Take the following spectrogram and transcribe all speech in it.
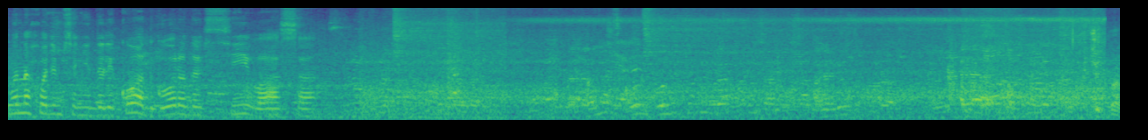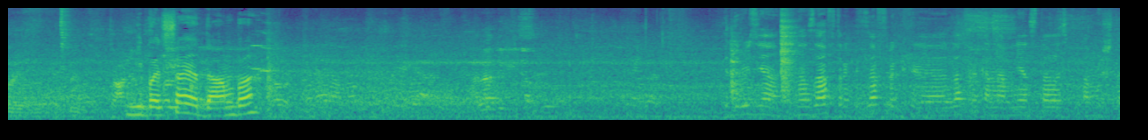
Мы находимся недалеко от города Сиваса. Небольшая дамба. Друзья, на завтрак, завтрак, э, завтрака нам не осталось, потому что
